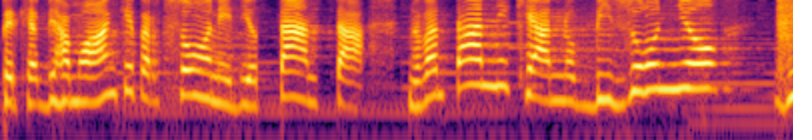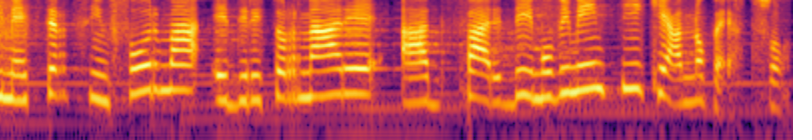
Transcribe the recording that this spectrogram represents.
perché abbiamo anche persone di 80-90 anni che hanno bisogno di mettersi in forma e di ritornare a fare dei movimenti che hanno perso.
